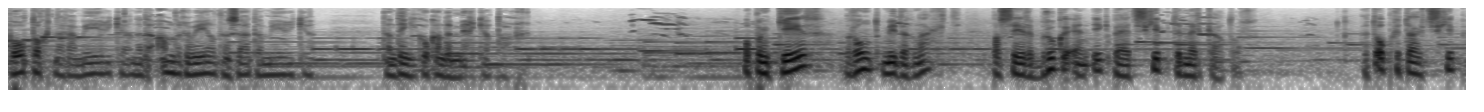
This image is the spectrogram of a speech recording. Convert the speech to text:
boottocht naar Amerika, naar de andere wereld, naar Zuid-Amerika, dan denk ik ook aan de Mercator. Op een keer, rond middernacht, passeren Broeke en ik bij het schip de Mercator. Het opgetuigd schip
